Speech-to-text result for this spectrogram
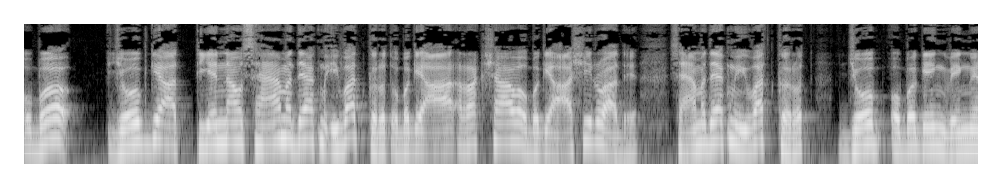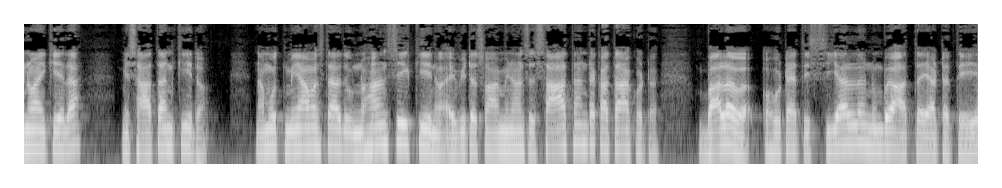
ඔබ ජෝබ්ගේ අත් තියෙන්නාව සෑම දෙයක්ම ඉවත්කරොත් ඔබගේ ආරක්ෂාව ඔබගේ ආශිර්වාදය සෑම දෙයක්ම ඉවත්කරොත් ජෝබ් ඔබගෙන් වෙංවෙනවායි කියලා මෙ සාතන් කියනවා. නමුත් මේ අවස්ථාද උන්වහන්සේ කියනවා එවිට ස්වාමිනාන්ස සාතන්ට කතාකොට බලව ඔහුට ඇති සියල්ල නුඹ අත යටතේය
